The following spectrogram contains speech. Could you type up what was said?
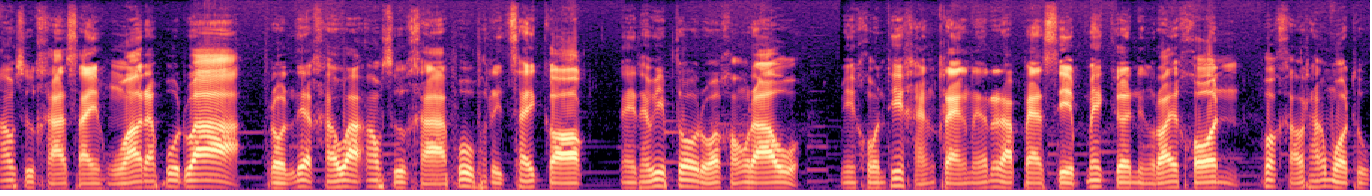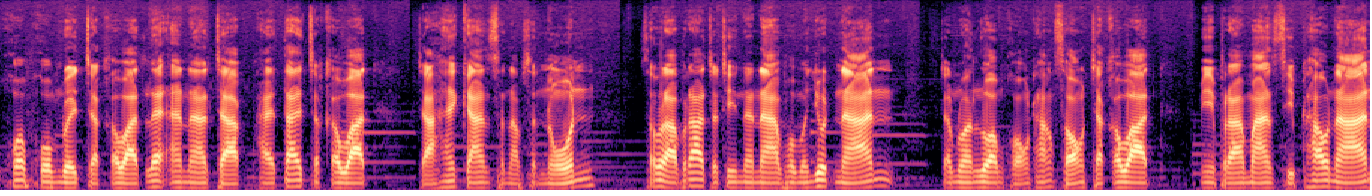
เอาสือขาใส่หัวและพูดว่า โปรดเรียกเขาว่าเอาสือขาผู้ผลิตไส้กรอก ในทวีปโต้หลัวของเรา มีคนที่แข็งแกร่งในระดับ 80 ไม่เกิน 100 คน วกเขาทั้งหมดถูกควบคุมโดยจักรวรรดิและอาณาจักรภายใต้จักรวรรดิจะให้การสนับสนุนสำหรับราชทินนาพมยุทธ์นั้นจำนวนรวมของทั้งสองจักรวรรดิมีประมาณ 10 เท่านั้น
